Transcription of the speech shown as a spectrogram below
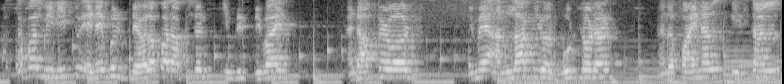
First of all, we need to enable developer option in this device and afterwards you may unlock your bootloader and the final install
